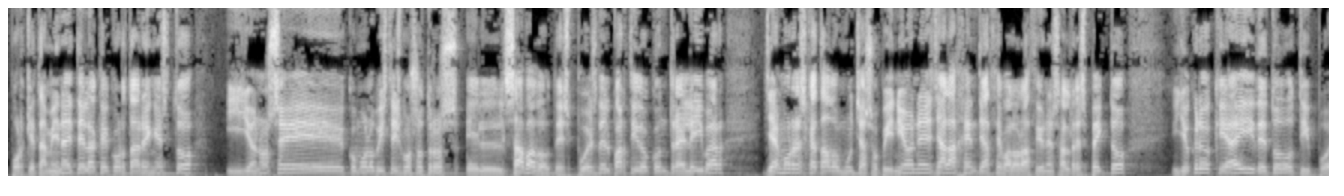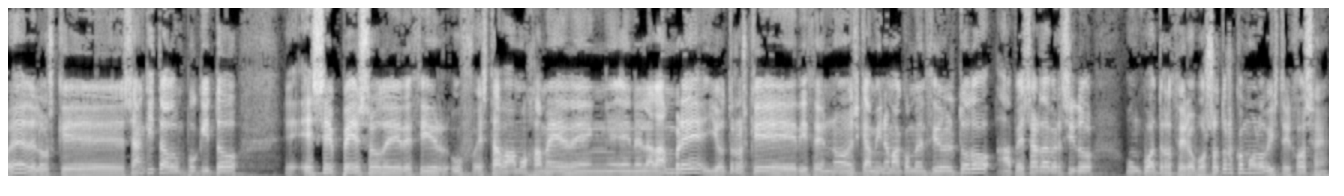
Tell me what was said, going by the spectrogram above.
porque también hay tela que cortar en esto y yo no sé cómo lo visteis vosotros el sábado, después del partido contra el Eibar. Ya hemos rescatado muchas opiniones, ya la gente hace valoraciones al respecto. Y yo creo que hay de todo tipo, ¿eh? de los que se han quitado un poquito eh, ese peso de decir, uff, estaba Mohamed en, en el alambre, y otros que dicen, no, es que a mí no me ha convencido del todo, a pesar de haber sido un 4-0. ¿Vosotros cómo lo visteis, José?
